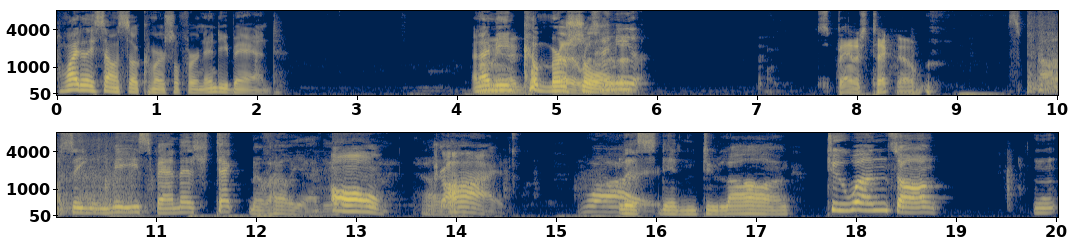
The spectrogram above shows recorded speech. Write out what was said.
why do they sound so commercial for an indie band? And I, I mean, mean, I'd commercial. listen I mean, Spanish techno. oh, sing me Spanish techno. Hell yeah, dude. Oh Hell yeah. God! Why? Listening too long to one song. Mm.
